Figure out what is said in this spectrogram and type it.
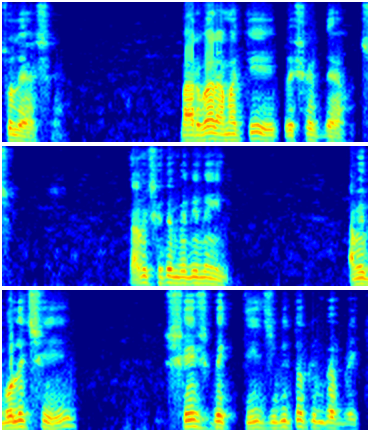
চলে আসে। বারবার আমাকে প্রেশার দেয়া হচ্ছে আমি সেটা মেনে নেইনি। আমি বলেছি, শেষ ব্যক্তি জীবিত কিংবা মৃত,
